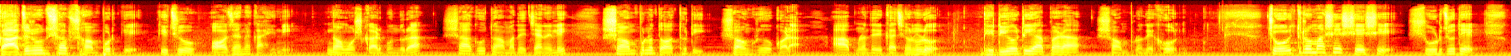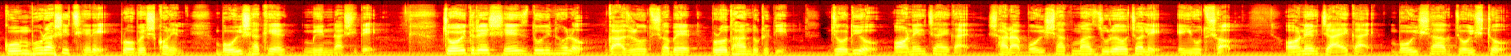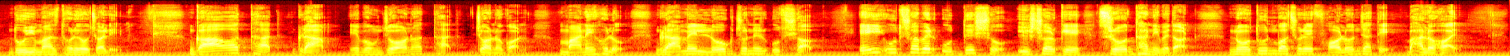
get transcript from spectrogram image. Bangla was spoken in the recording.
গাজন উৎসব সম্পর্কে কিছু অজানা কাহিনী। নমস্কার বন্ধুরা, স্বাগত আমাদের চ্যানেলে। সম্পূর্ণ তথ্যটি সংগ্রহ করা আপনাদের কাছে অনুরোধ, ভিডিওটি আপনারা সম্পূর্ণ দেখুন। চৈত্র মাসের শেষে সূর্যদেব কুম্ভ রাশি ছেড়ে প্রবেশ করেন বৈশাখের মীন রাশিতে। চৈত্রের শেষ দুদিন হল গাজন উৎসবের প্রধান দুটি দিন। যদিও অনেক জায়গায় সারা বৈশাখ মাস জুড়েও চলে এই উৎসব। অনেক জায়গায় বৈশাখ জ্যৈষ্ঠ দুই মাস ধরেও চলে। গা অর্থাৎ গ্রাম এবং জন অর্থাৎ জনগণ মানে হল গ্রামের লোকজনের উৎসব। এই উৎসবের উদ্দেশ্য ঈশ্বরকে শ্রদ্ধা নিবেদন, নতুন বছরে ফলন যাতে ভালো হয়,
